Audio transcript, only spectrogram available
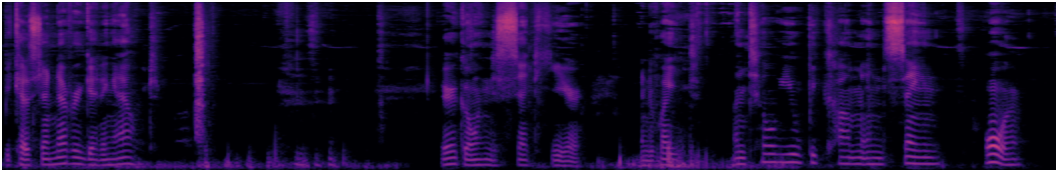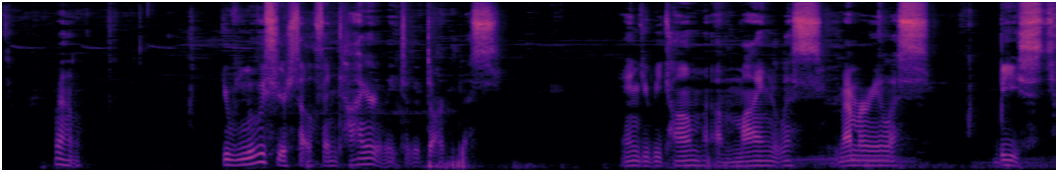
Because you're never getting out. you're going to sit here and wait until you become insane or, well, you lose yourself entirely to the darkness. And you become a mindless, memoryless beast.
